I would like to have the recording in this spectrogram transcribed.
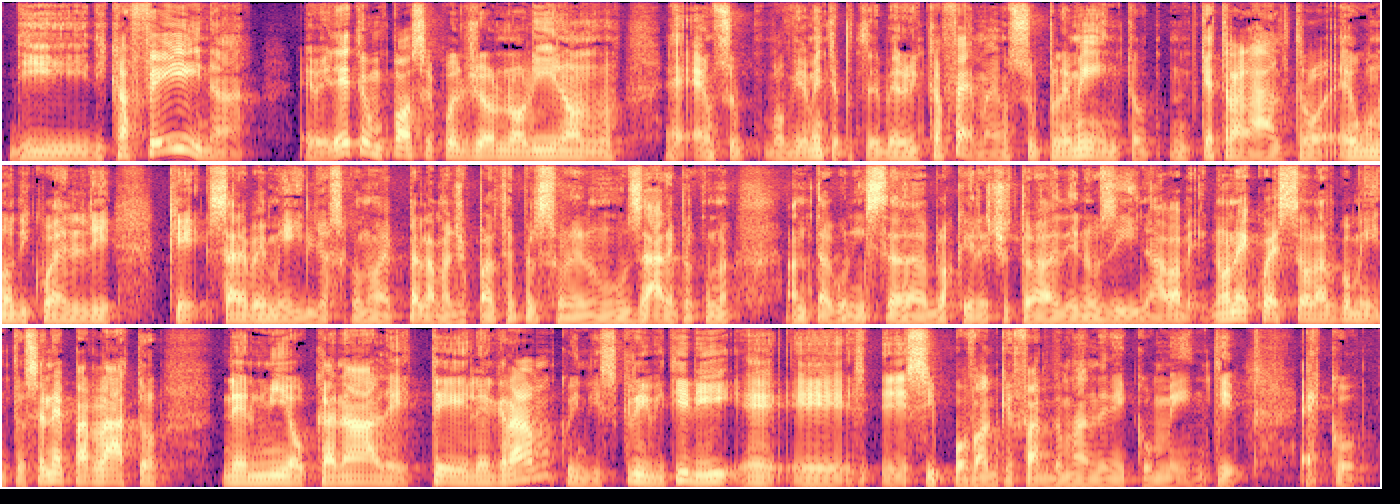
di, di caffeina e vedete un po' se quel giorno lì non è un, ovviamente potete bere il caffè ma è un supplemento che tra l'altro è uno di quelli che sarebbe meglio secondo me per la maggior parte delle persone non usare perché un antagonista blocca il recettore adenosina. Vabbè non è questo l'argomento. Se ne è parlato nel mio canale telegram quindi iscriviti lì e, e, e si può anche fare domande nei commenti. Ecco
